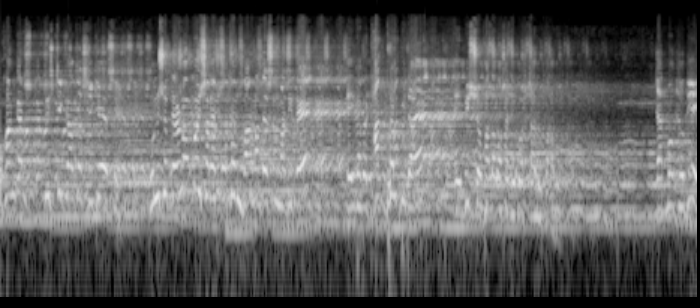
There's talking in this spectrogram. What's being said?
ওখানকার কৃষ্টি কালচার শিখে এসে উনিশশো তিরানব্বই সালে প্রথম বাংলাদেশের মাটিতে এইভাবে ঢাকঢোল পিটায় এই বিশ্ব ভালোবাসা দিবস চালু করা যার মধ্য দিয়ে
